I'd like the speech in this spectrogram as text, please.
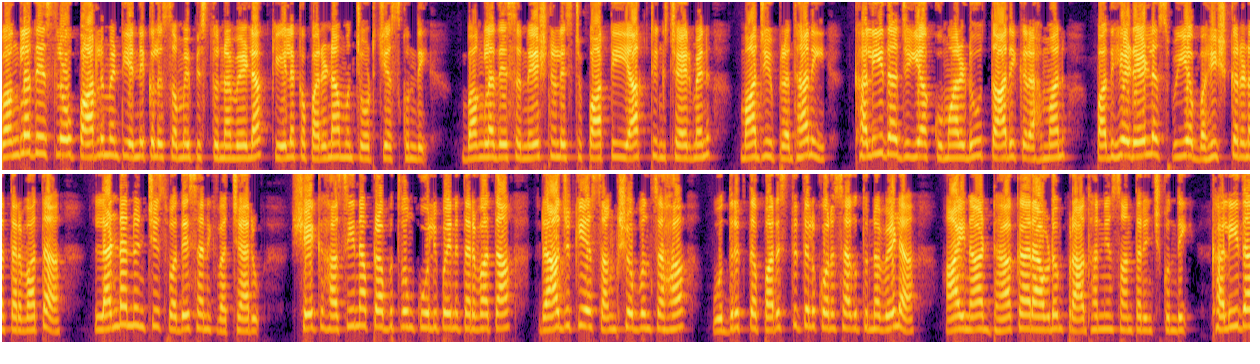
బంగ్లాదేశ్లో పార్లమెంట్ ఎన్నికలు సమీపిస్తున్న వేళ కీలక పరిణామం చోటు చేసుకుంది. Bangladesh nationalist party acting chairman మాజీ ప్రధాని ఖలీదా జియా కుమారుడు తారిక్ రహమాన్ పదిహేడేళ్ళ స్వీయ బహిష్కరణ తర్వాత లండన్ నుంచి స్వదేశానికి వచ్చారు. షేక్ హసీనా ప్రభుత్వం కూలిపోయిన తర్వాత రాజకీయ సంక్షోభం సహా ఉద్రిక్త పరిస్థితులు కొనసాగుతున్న వేళ ఆయన ఢాకా రావడం ప్రాధాన్యం సంతరించుకుంది. ఖలీదా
